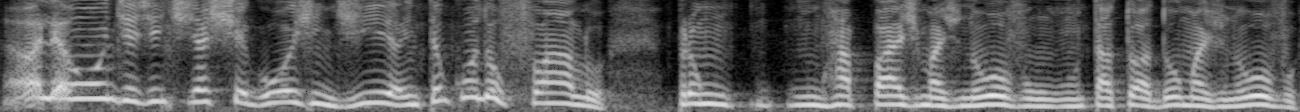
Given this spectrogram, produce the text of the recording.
Olha onde a gente já chegou hoje em dia. Então quando eu falo para um, um, rapaz mais novo, um, um, tatuador mais novo,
